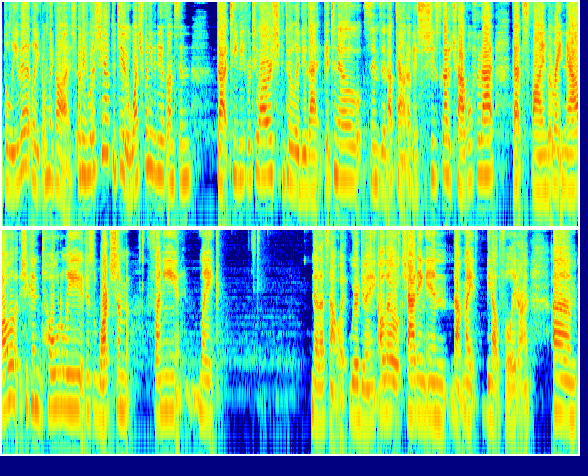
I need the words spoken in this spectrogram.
believe it? Like, oh my gosh. Okay, what does she have to do? Watch funny videos on Sim.tv for two hours? She can totally do that. Get to know Sims in Uptown. Okay, so she's got to travel for that. That's fine. But right now, she can totally just watch some funny, like, no, that's not what we're doing. Although chatting in, that might be helpful later on. Um,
